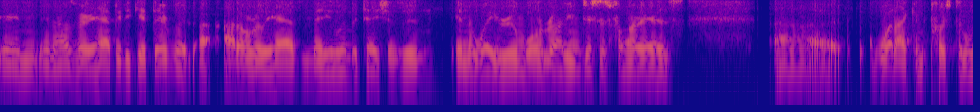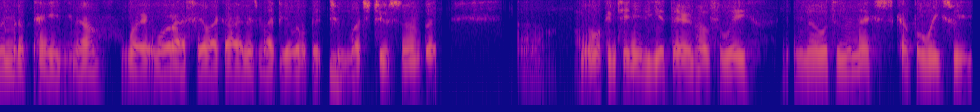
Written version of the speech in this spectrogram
and and I was very happy to get there. But I, I don't really have many limitations in in the weight room or running, just as far as uh, what I can push the limit of pain. You know, where where I feel like all right, this might be a little bit too much too soon, but um, we'll continue to get there, and hopefully, you know, within the next couple of weeks, we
